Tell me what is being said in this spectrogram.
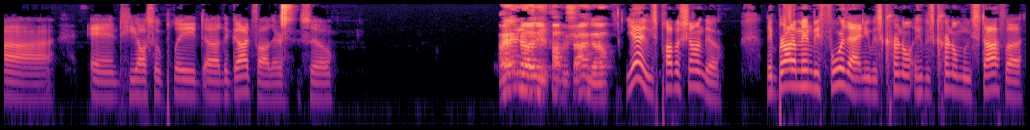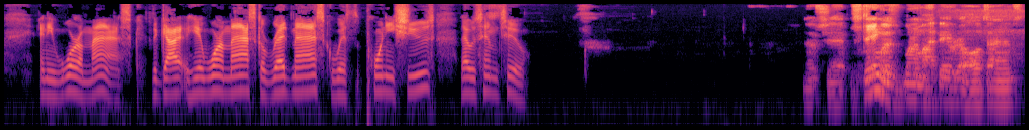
uh, and he also played uh, the Godfather. So I didn't know he was Papa Shango. yeah, he was Papa Shango. They brought him in before that, and he was Colonel. He was Colonel Mustafa, and he wore a mask. The guy he wore a mask, a red mask with pointy shoes. That was him too. No shit. Sting was one of my favorite of all times.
